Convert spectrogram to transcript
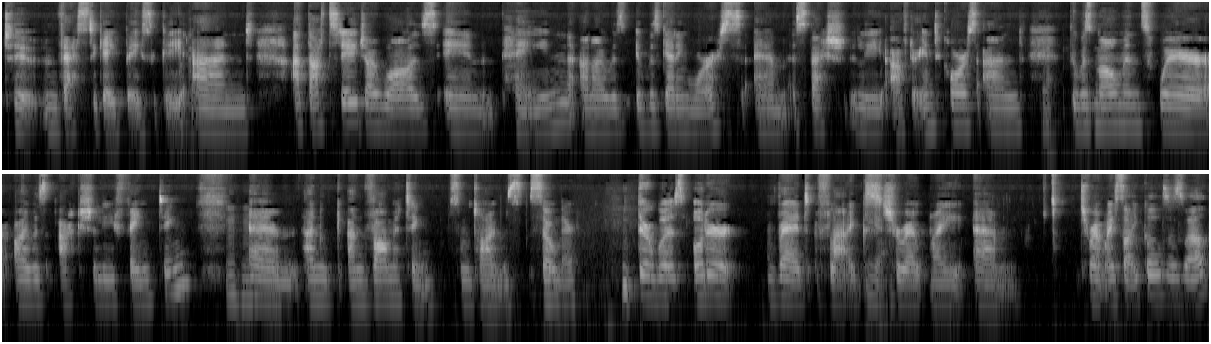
to investigate basically okay. and at that stage i was in pain and i was it was getting worse um, especially after intercourse and yeah. there was moments where i was actually fainting mm-hmm. um, and and vomiting sometimes so there. there was other red flags yeah. throughout my um throughout my cycles as well.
